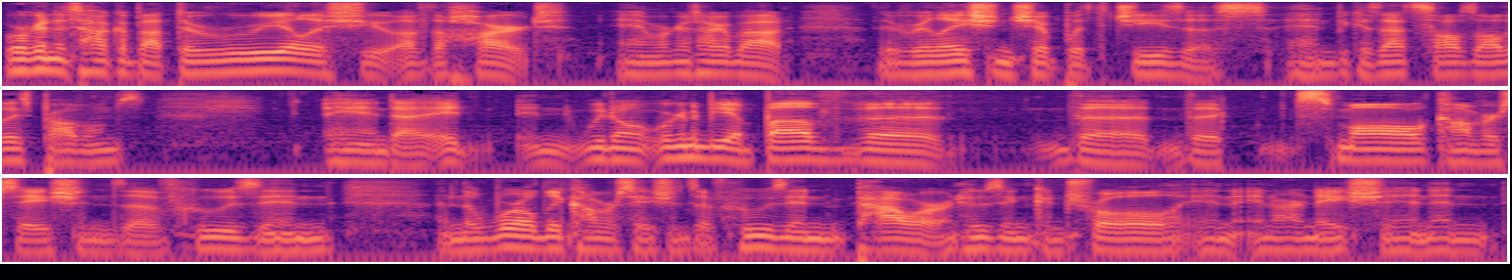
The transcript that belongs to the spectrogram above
we're going to talk about the real issue of the heart, and we're going to talk about the relationship with Jesus, and because that solves all these problems, and uh, it and we don't we're going to be above the the the small conversations of who's in and the worldly conversations of who's in power and who's in control in, in our nation and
